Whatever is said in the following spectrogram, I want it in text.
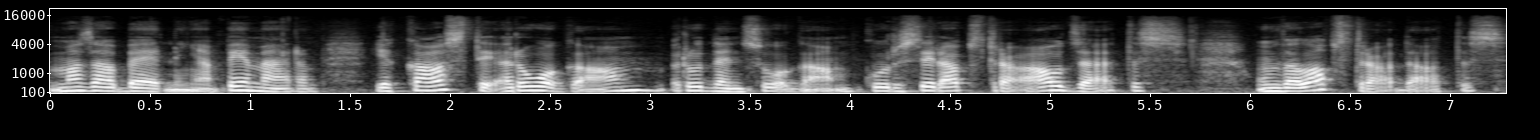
mazā bērniņā. Piemēram, ja kasti ar ogām, rudens ogām, kuras ir apstrādātas un vēl apstrādātas,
